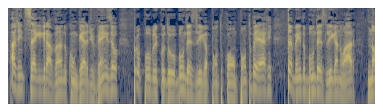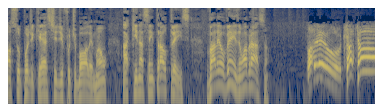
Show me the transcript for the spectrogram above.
a gente segue gravando com Gerd Wenzel para o público do Bundesliga.com.br, também do Bundesliga no ar, nosso podcast de futebol alemão aqui na Central 3. Valeu, Wenzel, um abraço. Valeu, tchau, tchau!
